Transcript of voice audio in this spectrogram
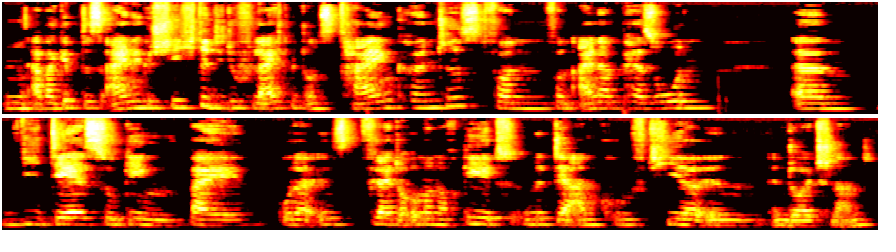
Hm, aber gibt es eine Geschichte, die du vielleicht mit uns teilen könntest von, von einer Person, ähm, wie der es so ging bei oder ins, vielleicht auch immer noch geht mit der Ankunft hier in, in Deutschland?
